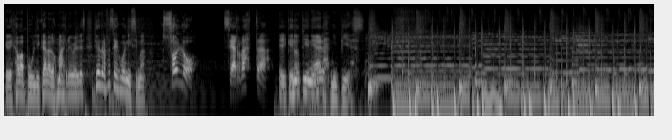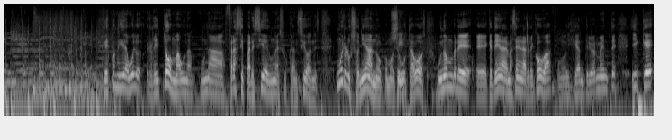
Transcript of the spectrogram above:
que dejaba publicar a los más rebeldes, tiene otra frase que es buenísima. Solo se arrastra el que no tiene alas ni pies. Que después Miguel Abuelo retoma una, una frase parecida en una de sus canciones. Muy rusoniano, como te gusta a vos. Un hombre eh, que tenía el almacén en la Recoba, como dije anteriormente, y que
